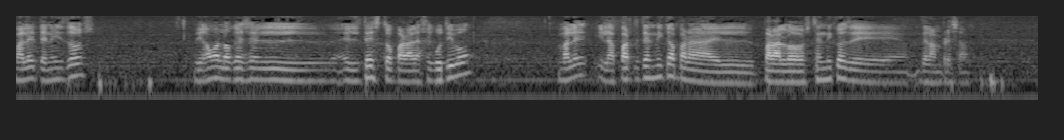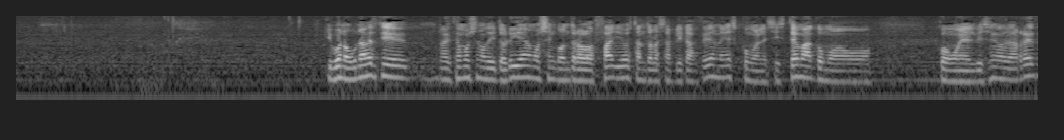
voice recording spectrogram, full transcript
¿vale? Tenéis dos, digamos lo que es el, el texto para el ejecutivo, ¿vale? Y la parte técnica para, el, para los técnicos de, de la empresa. Y bueno, una vez que realizamos una auditoría, hemos encontrado los fallos, tanto en las aplicaciones como en el sistema, como como en el diseño de la red,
